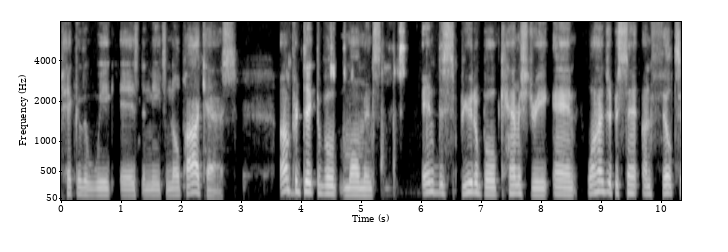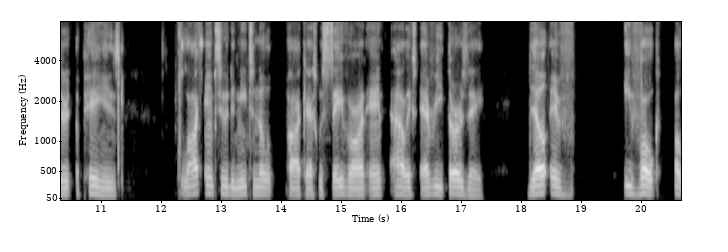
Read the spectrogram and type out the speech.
pick of the week is the Need to Know podcast. Unpredictable moments indisputable chemistry and 100% unfiltered opinions lock into the need to know podcast with savon and alex every thursday they'll ev- evoke a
